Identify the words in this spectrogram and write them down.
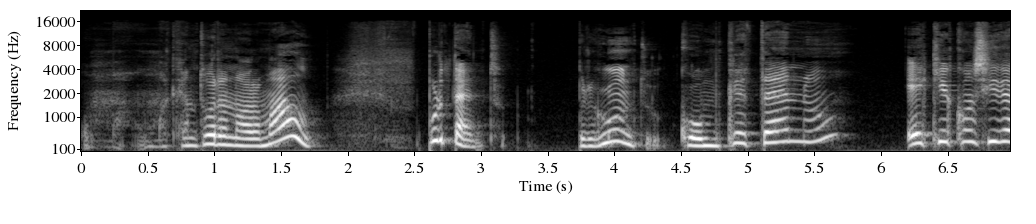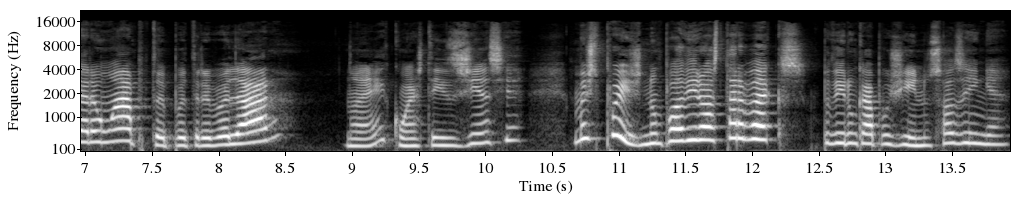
uma, uma cantora normal. Portanto, pergunto: como Catano é que a consideram apta para trabalhar, não é? Com esta exigência, mas depois não pode ir ao Starbucks pedir um cappuccino sozinha.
